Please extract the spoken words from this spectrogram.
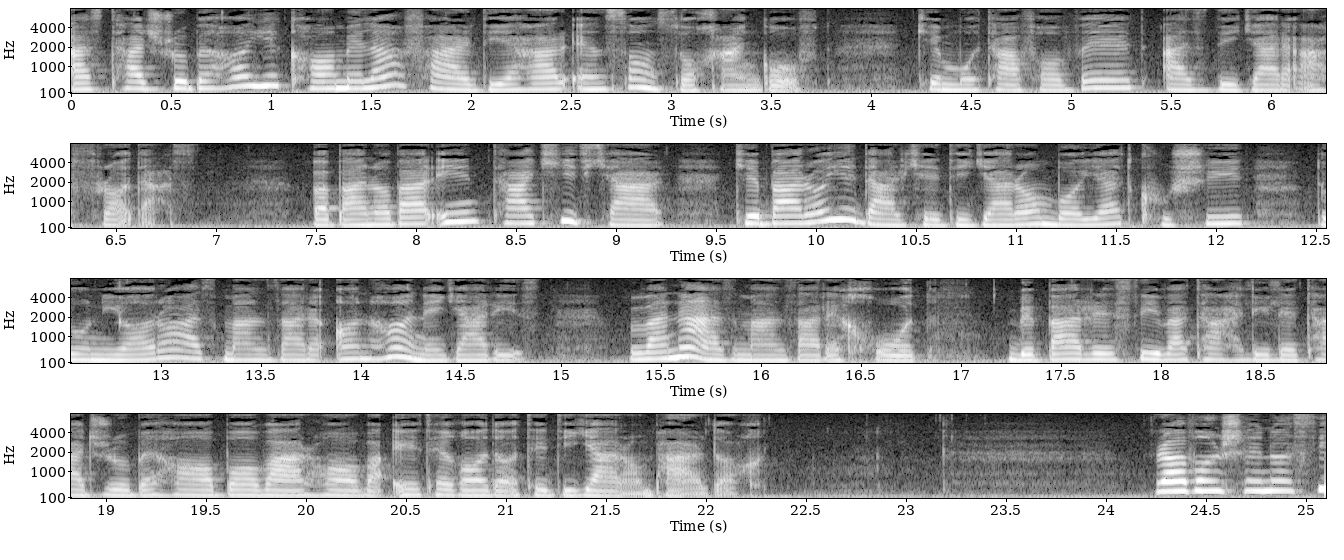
از تجربه های کاملا فردی هر انسان سخن گفت که متفاوت از دیگر افراد است و بنابراین تاکید کرد که برای درک دیگران باید کوشید دنیا را از منظر آنها نگریست و نه از منظر خود به بررسی و تحلیل تجربه ها، باورها و اعتقادات دیگران پرداخت. روانشناسی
